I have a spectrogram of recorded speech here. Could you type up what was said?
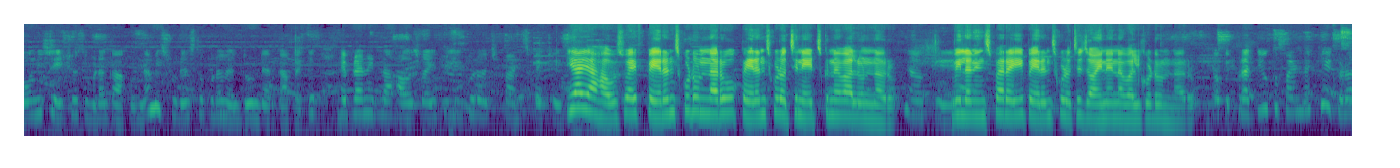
ఓన్లీ స్టేజ్ షోస్ ఇవ్వడం కాకుండా మీ స్టూడెంట్స్తో కూడా వెళ్తూ ఉంటారు కాబట్టి ఎప్పుడైనా ఇట్లా హౌస్ వైఫ్ కూడా వచ్చి పార్టిసిపేట్ చేసి యా యా హౌస్ వైఫ్ పేరెంట్స్ కూడా ఉన్నారు. పేరెంట్స్ కూడా వచ్చి నేర్చుకునే వాళ్ళు ఉన్నారు. వీళ్ళని ఇన్స్పైర్ అయ్యి పేరెంట్స్ కూడా వచ్చి జాయిన్ అయిన వాళ్ళు కూడా ఉన్నారు. ప్రతి ఒక్క పండగకి ఎక్కడో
